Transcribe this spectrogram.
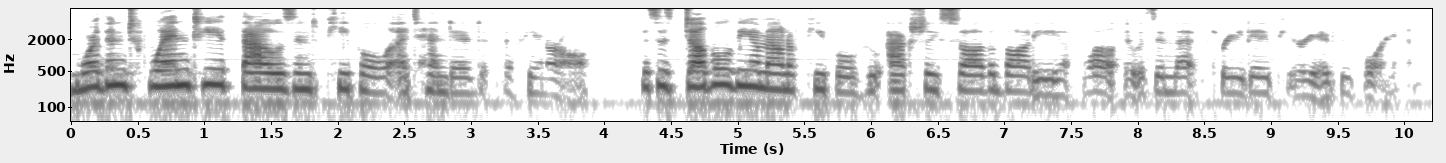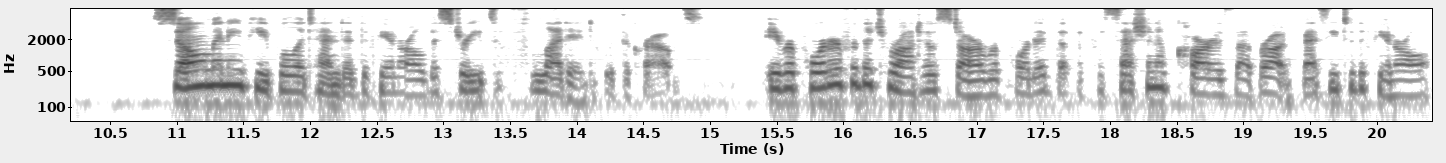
More than 20,000 people attended the funeral. This is double the amount of people who actually saw the body while it was in that three day period beforehand. So many people attended the funeral, the streets flooded with the crowds. A reporter for the Toronto Star reported that the procession of cars that brought Bessie to the funeral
